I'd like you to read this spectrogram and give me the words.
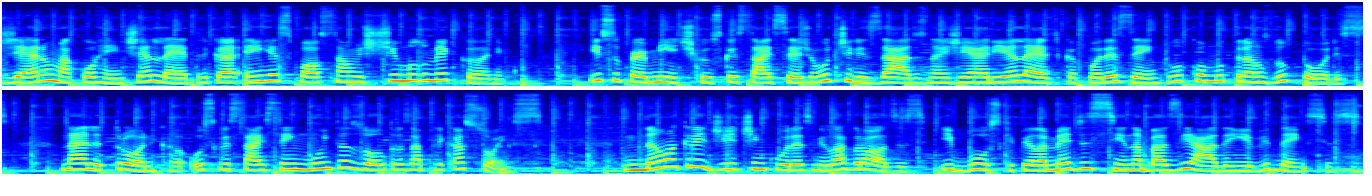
geram uma corrente elétrica em resposta a um estímulo mecânico. Isso permite que os cristais sejam utilizados na engenharia elétrica, por exemplo, como transdutores. Na eletrônica, os cristais têm muitas outras aplicações. Não acredite em curas milagrosas e busque pela medicina baseada em evidências.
